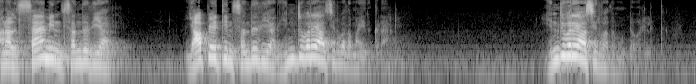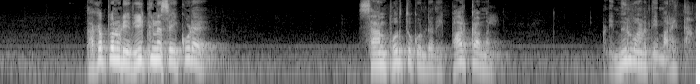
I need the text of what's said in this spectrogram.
ஆனால் சாமின் சந்ததியார் யாப்பேத்தின் சந்ததியார் இன்று வரை ஆசீர்வாதமாக இருக்கிறார்கள். இன்று வரை ஆசீர்வாதம் உண்டு அவர்களுக்கு தகப்பனுடைய வீக்னஸை கூட சாம் பொறுத்து கொண்டதை பார்க்காமல் நிர்வாணத்தை மறைத்தான்.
